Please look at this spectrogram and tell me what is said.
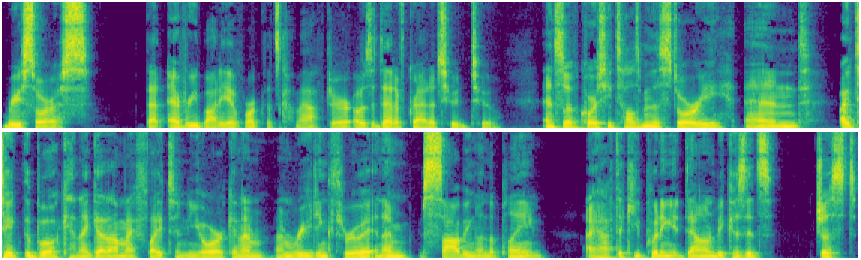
resource that every body of work that's come after owes a debt of gratitude to. And so, of course, he tells me the story, and I take the book and I get on my flight to New York and I'm, I'm reading through it and I'm sobbing on the plane. I have to keep putting it down because it's just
